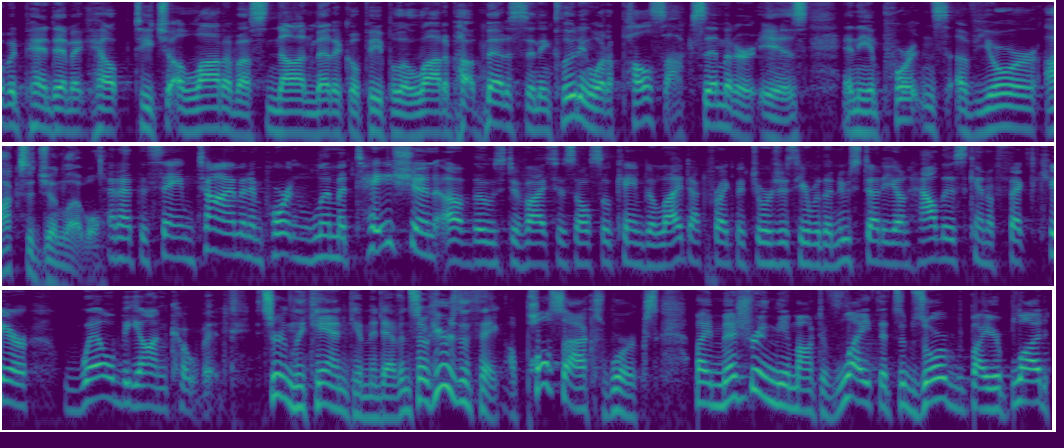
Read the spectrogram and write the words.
COVID pandemic helped teach a lot of us non-medical people a lot about medicine, including what a pulse oximeter is and the importance of your oxygen level. And at the same time, an important limitation of those devices also came to light. Dr. Frank McGeorge is here with a new study on how this can affect care well beyond COVID. It certainly can, Kim and Devin. So here's the thing. A pulse ox works by measuring the amount of light that's absorbed by your blood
